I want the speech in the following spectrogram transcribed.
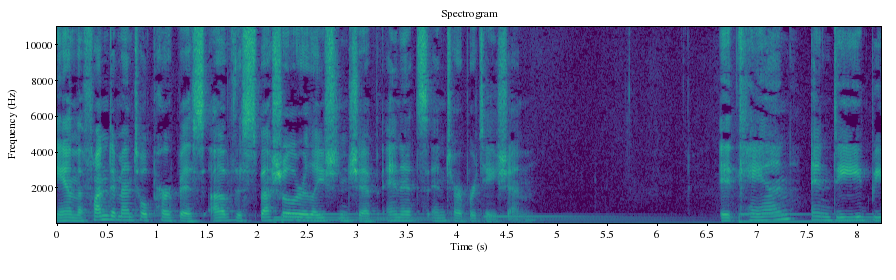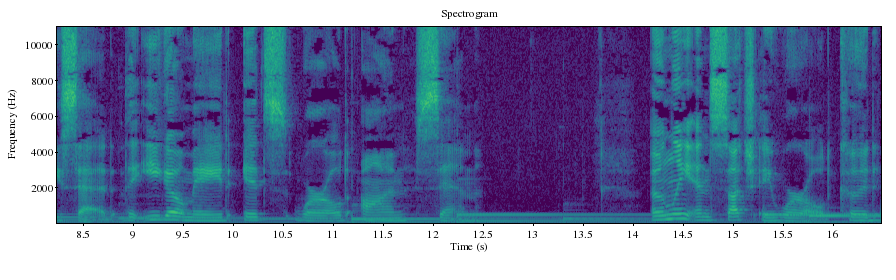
and the fundamental purpose of the special relationship in its interpretation. It can indeed be said the ego made its world on sin. Only in such a world could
